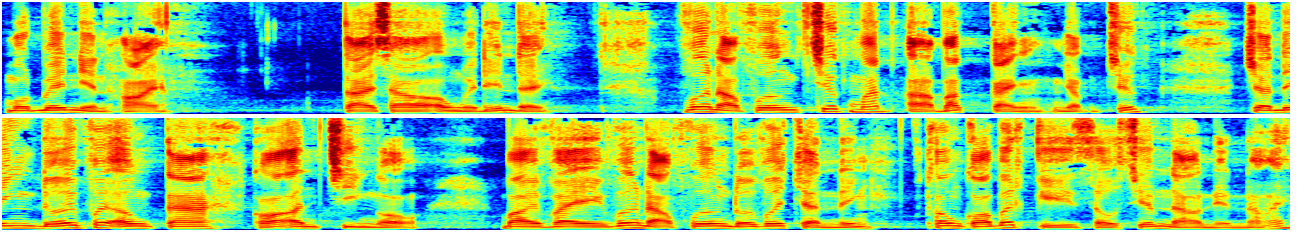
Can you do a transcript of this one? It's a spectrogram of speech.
Một bên liền hỏi, Tại sao ông ấy đến đây? Vương Đạo Phương trước mắt ở Bắc Cảnh nhậm chức. Trần Ninh đối với ông ta có ân tri ngộ bởi vậy Vương Đạo Phương đối với Trần Ninh Không có bất kỳ dấu xiếm nào liền nói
